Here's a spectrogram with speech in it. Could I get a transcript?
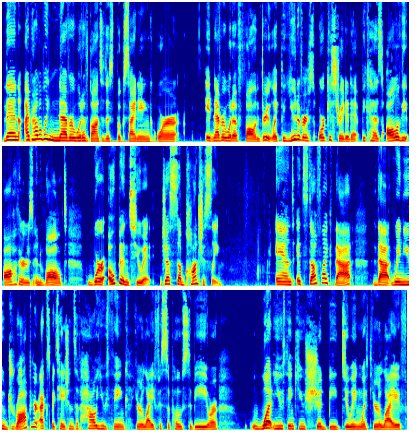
then I probably never would have gone to this book signing or it never would have fallen through. Like the universe orchestrated it because all of the authors involved were open to it just subconsciously. And it's stuff like that that when you drop your expectations of how you think your life is supposed to be or what you think you should be doing with your life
